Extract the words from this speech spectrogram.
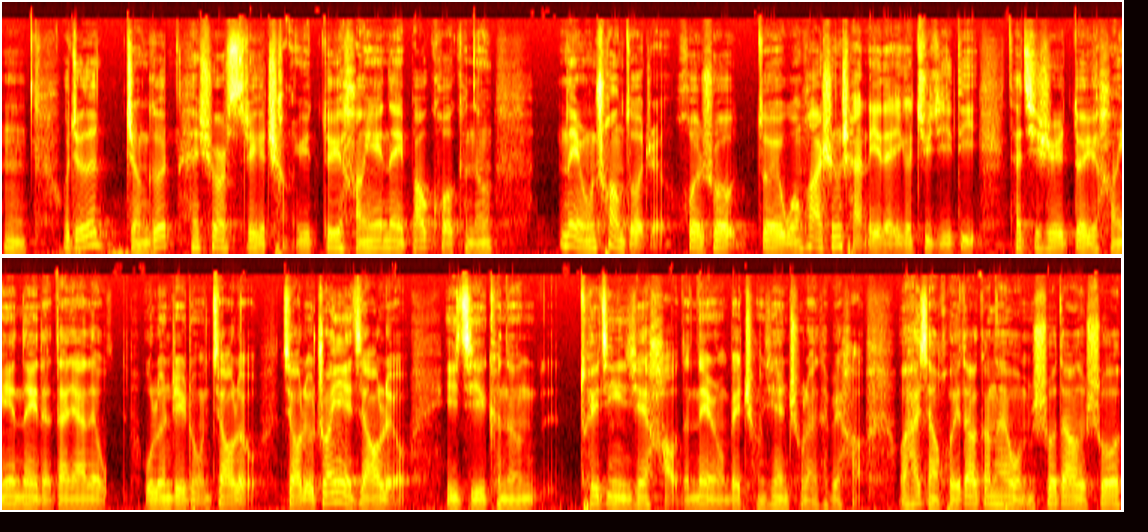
嗯，我觉得整个 High Shores 这个场域对于行业内，包括可能内容创作者，或者说作为文化生产力的一个聚集地，它其实对于行业内的大家的无论这种交流、交流、专业交流，以及可能推进一些好的内容被呈现出来，特别好。我还想回到刚才我们说到的，说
